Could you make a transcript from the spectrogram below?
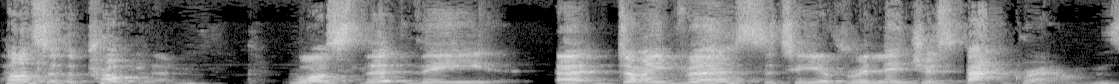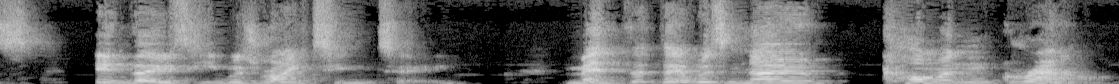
Part of the problem was that the uh, diversity of religious backgrounds in those he was writing to meant that there was no common ground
